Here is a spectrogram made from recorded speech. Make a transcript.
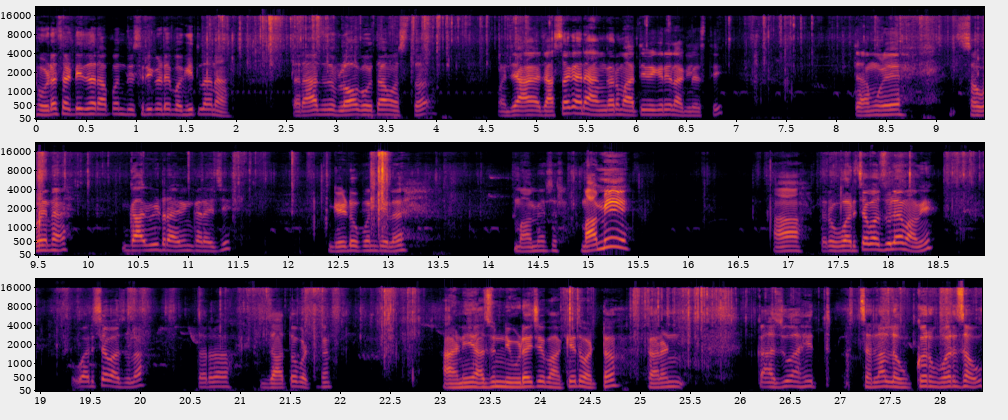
थोड्यासाठी जर आपण दुसरीकडे बघितलं ना तर आज ब्लॉग होता मस्त. म्हणजे आ- जास्त काय नाही अंगावर माती वगैरे लागली असती. त्यामुळे सवय नाही गावी ड्रायव्हिंग करायची. गेट ओपन केलं आहे मामी सर मामी! हां तर वरच्या बाजूला आहे मामी. वरच्या बाजूला. तर जातो पटकन. आणि अजून निवडायचे बाकी आहेत वाटतं. कारण काजू आहेत. चला लवकर वर जाऊ.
